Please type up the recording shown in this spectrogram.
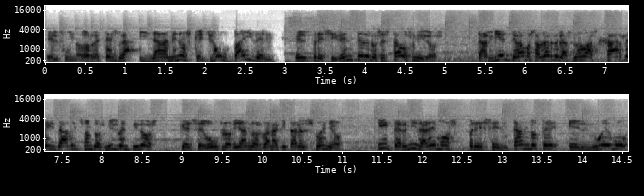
el fundador de Tesla, y nada menos que Joe Biden, el presidente de los Estados Unidos. También te vamos a hablar de las nuevas Harley Davidson 2022, que según Florian nos van a quitar el sueño. Y terminaremos presentándote el nuevo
